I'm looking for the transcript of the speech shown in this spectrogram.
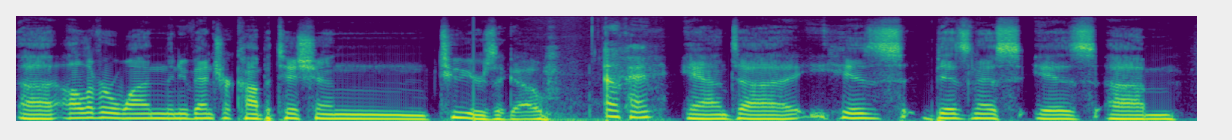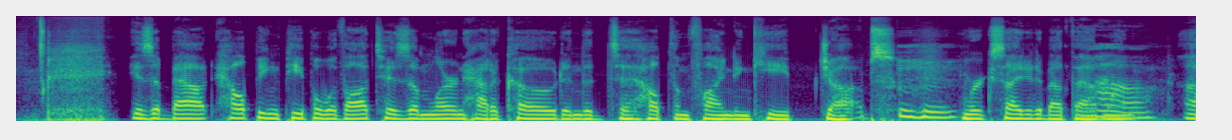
uh, Oliver won the new venture competition two years ago, okay. and uh, his business is. Um, is about helping people with autism learn how to code and to, to help them find and keep jobs. We're excited about that Wow. one.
